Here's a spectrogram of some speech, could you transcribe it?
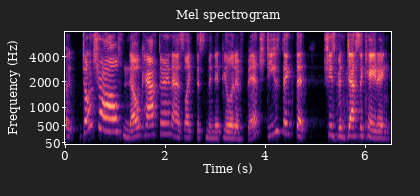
uh, don't y'all know Catherine as like this manipulative bitch? Do you think that she's been desiccating,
